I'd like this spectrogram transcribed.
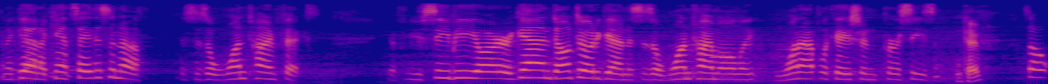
And again, I can't say this enough. This is a one-time fix. If you see BER again, don't do it again. This is a one-time only, one application per season. Okay. So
